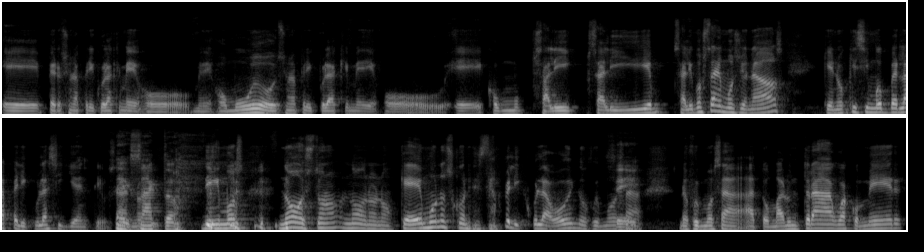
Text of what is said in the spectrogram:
eh, pero es una película que me dejó, me dejó mudo, es una película que me dejó, eh, como salí, salí, salimos tan emocionados que no quisimos ver la película siguiente. O sea, no- Exacto. dijimos, no, esto no, no, no, no, quedémonos con esta película hoy, nos fuimos, Sí. a, nos fuimos a, a tomar un trago, a comer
